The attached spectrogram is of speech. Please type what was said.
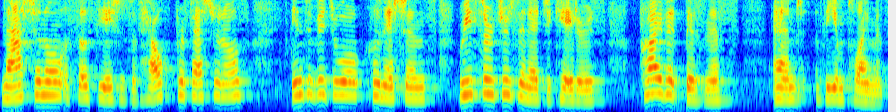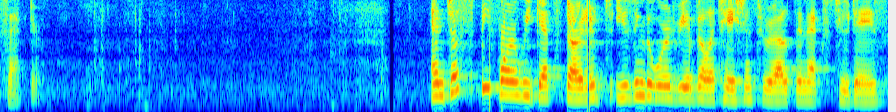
national associations of health professionals, individual clinicians, researchers and educators, private business, and the employment sector. And just before we get started using the word rehabilitation throughout the next two days,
